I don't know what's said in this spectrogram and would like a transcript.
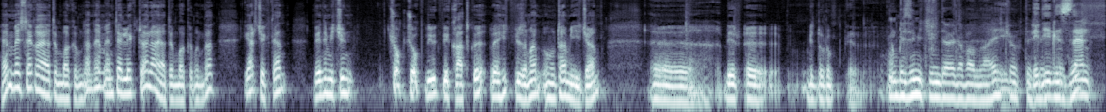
Hem meslek hayatım bakımından hem entelektüel hayatım bakımından gerçekten benim için çok çok büyük bir katkı ve hiçbir zaman unutamayacağım ee, bir e, bir durum. Bizim için de öyle vallahi. Çok teşekkür Dediğinizden ederiz.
